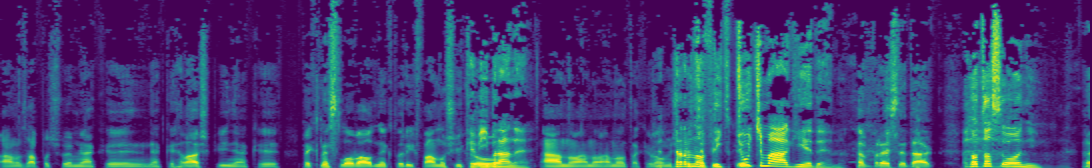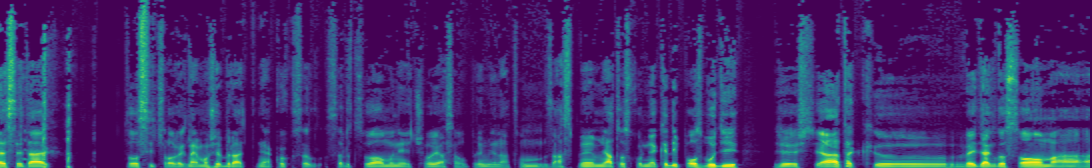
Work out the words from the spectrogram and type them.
áno, započujem nejaké, nejaké hlášky, nejaké pekné slova od niektorých fanúšikov. Také vybrané. Áno, áno, áno, také veľmi Trno, špecifické. ty ťuťmák jeden. Presne tak. Toto sú oni. Presne tak. To si človek nemôže brať nejako k srdcu alebo niečo. Ja sa úprimne na tom zasmiem. Mňa to skôr niekedy pozbudí, že ešte ja tak uh, vedia, kto som a, a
